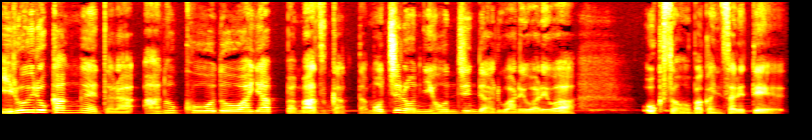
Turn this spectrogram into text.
いろいろ考えたら、あの行動はやっぱまずかった。もちろん日本人である我々は、奥さんを馬鹿にされて、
